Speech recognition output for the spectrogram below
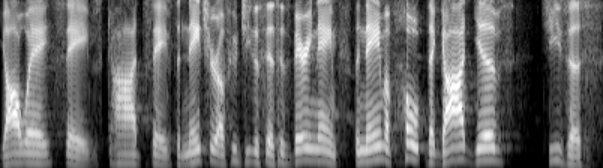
Yahweh saves, God saves. The nature of who Jesus is, his very name, the name of hope that God gives Jesus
